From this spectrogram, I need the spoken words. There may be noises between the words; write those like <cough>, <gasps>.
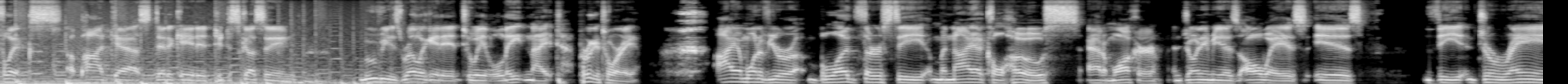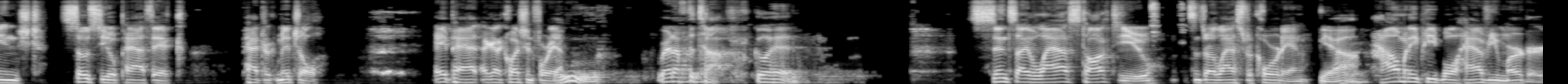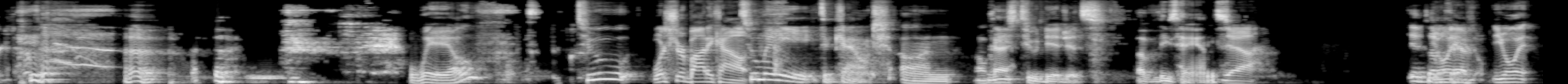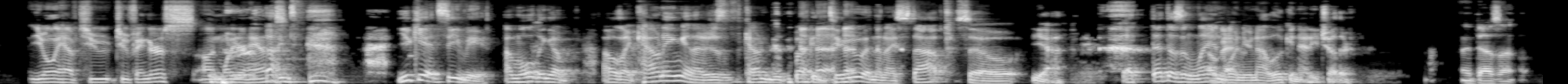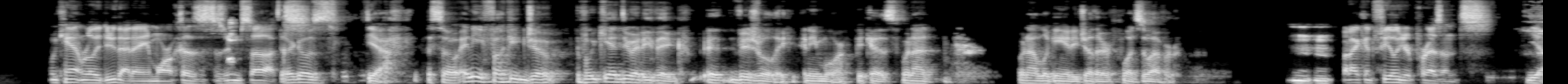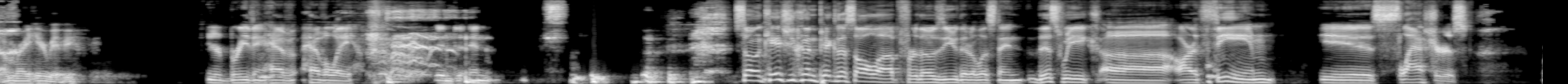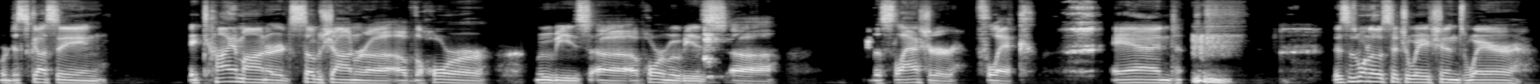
Flicks, a podcast dedicated to discussing movies relegated to a late night purgatory. I am one of your bloodthirsty, maniacal hosts, Adam Walker, and joining me as always is the deranged, sociopathic Patrick Mitchell. Hey, Pat, I got a question for you. Ooh, right off the top. Go ahead. Since I last talked to you, since our last recording, Yeah. how many people have you murdered? <laughs> well, too What's your body count? too many to count on Okay. these two digits of these hands. Yeah. It's You only have you only you only have two two fingers on <laughs> one of your hands. You can't see me. I'm holding up. I was like counting, and I just counted to fucking <laughs> two, and then I stopped. So yeah, that that doesn't land Okay. when you're not looking at each other. It doesn't. We can't really do that anymore because Zoom sucks. There goes. Yeah. So any fucking joke, we can't do anything uh, visually anymore because we're not we're not looking at each other whatsoever. hmm But I can feel your presence. Yeah, I'm right here, baby. You're breathing hev- heavily. So, in case you couldn't pick this all up, for those of you that are listening, this week uh, our theme is slashers. We're discussing a time-honored subgenre of the horror movies, uh, of horror movies, uh, the slasher flick, and <clears throat> this is one of those situations where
